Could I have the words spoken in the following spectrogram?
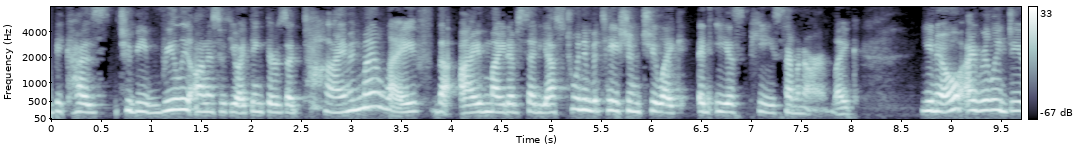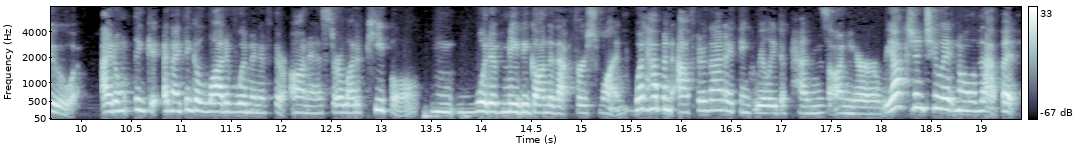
because to be really honest with you, I think there's a time in my life that I might have said yes to an invitation to like an ESP seminar. Like, you know, I really do. I don't think, and I think a lot of women, if they're honest, or a lot of people would have maybe gone to that first one. What happened after that, I think really depends on your reaction to it and all of that. But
